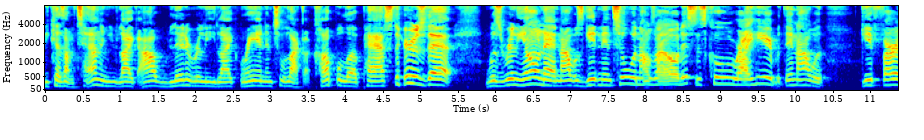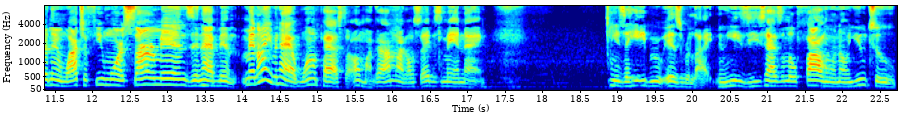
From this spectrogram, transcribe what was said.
because I'm telling you, like I literally like ran into like a couple of pastors that was really on that, and I was getting into it, and I was like, oh, this is cool right here. But then I would get further and watch a few more sermons, and have been man. I even had one pastor. Oh my God, I'm not gonna say this man name. He's a Hebrew Israelite, and he's he has a little following on YouTube.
